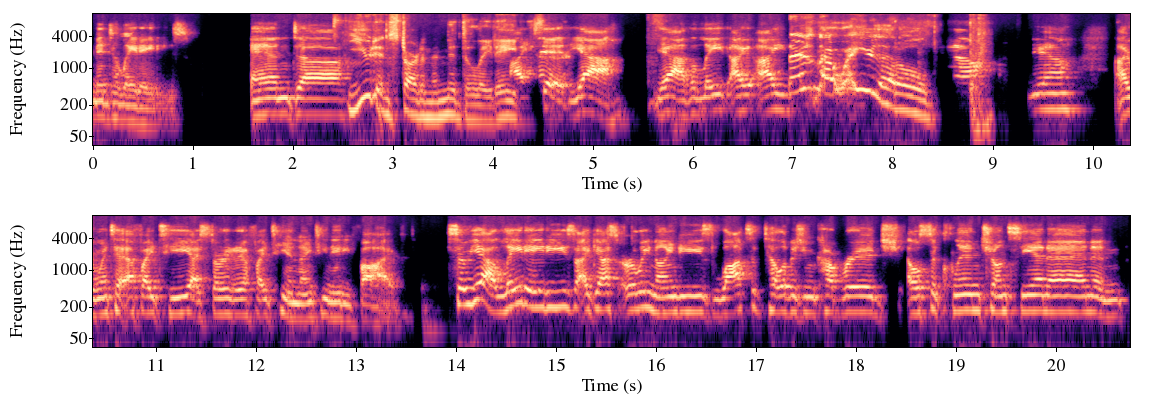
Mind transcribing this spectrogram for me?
mid to late 80s. And uh, you didn't start in the mid to late 80s. I did, yeah. Yeah, the late I I There's no way you're that old. Yeah. Yeah. I went to FIT. I started at FIT in 1985. So, yeah, late 80s, I guess, early 90s, lots of television coverage, Elsa Klensch on CNN and,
